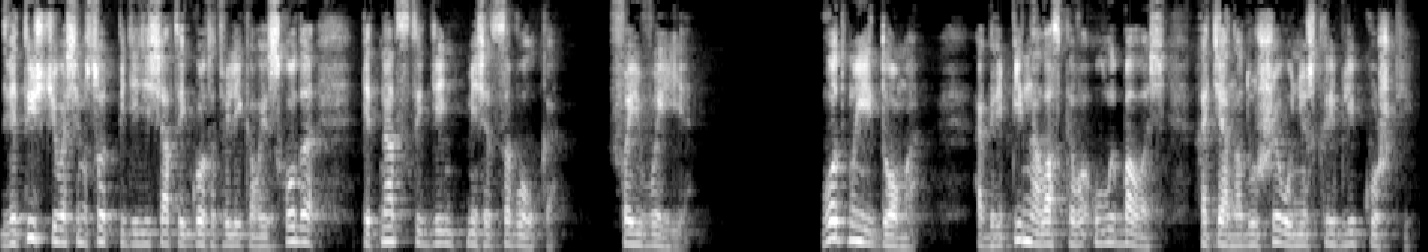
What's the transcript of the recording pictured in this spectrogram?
2850 год от Великого Исхода, 15-й день месяца Волка. Фейвее. Вот мы и дома. Агриппина ласково улыбалась, хотя на душе у нее скребли кошки.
